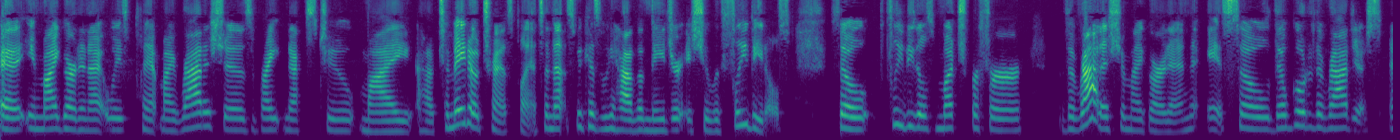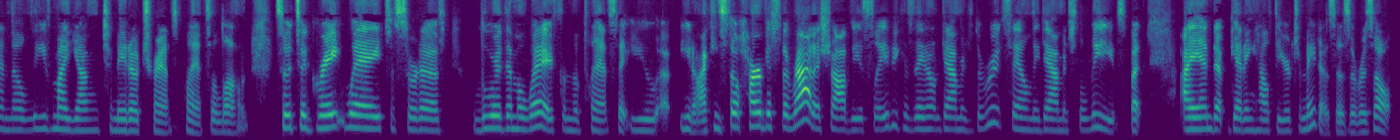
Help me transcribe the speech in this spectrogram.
uh, in my garden i always plant my radishes right next to my uh, tomato transplants. And that's because we have a major issue with flea beetles. So flea beetles much prefer the radish in my garden. So they'll go to the radish and they'll leave my young tomato transplants alone. So it's a great way to sort of lure them away from the plants that you, uh, you know, I can still harvest the radish, obviously, because they don't damage the roots. They only damage the leaves, but I end up getting healthier tomatoes as a result.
